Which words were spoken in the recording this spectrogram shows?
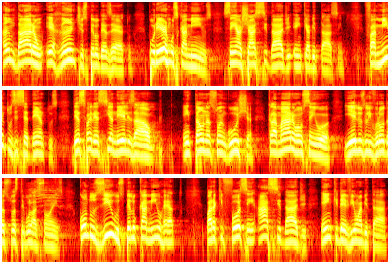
Andaram errantes pelo deserto, por ermos caminhos, sem achar cidade em que habitassem. Famintos e sedentos, desfalecia neles a alma. Então, na sua angústia, clamaram ao Senhor, e ele os livrou das suas tribulações. Conduziu-os pelo caminho reto, para que fossem à cidade em que deviam habitar.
